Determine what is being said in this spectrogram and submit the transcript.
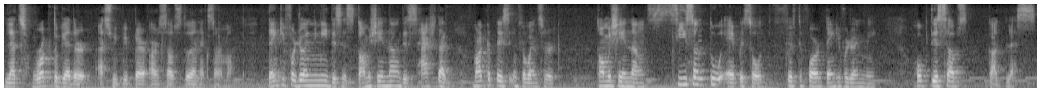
Let's work together as we prepare ourselves to the next normal. Thank you for joining me. This is Tommy Shane Nang. This is hashtag Marketplace Influencer. Tommy Shane Nang, Season 2, Episode 54. Thank you for joining me. Hope this helps. God bless.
